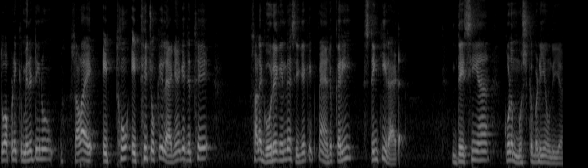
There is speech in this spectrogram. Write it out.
ਤੂੰ ਆਪਣੀ ਕਮਿਊਨਿਟੀ ਨੂੰ ਸਾਲਾ ਇੱਥੋਂ ਇੱਥੇ ਚੁੱਕ ਕੇ ਲੈ ਗਿਆ ਕਿ ਜਿੱਥੇ ਸਾਲੇ ਗੋਰੇ ਕਹਿੰਦੇ ਸੀਗੇ ਕਿ ਭੈਣ ਜੋ ਕਰੀ ਸਟਿੰਕੀ ਰੈਟ ਦੇਸੀਆਂ ਕੋਲ ਮੁਸ਼ਕ ਬੜੀ ਆਉਂਦੀ ਆ।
